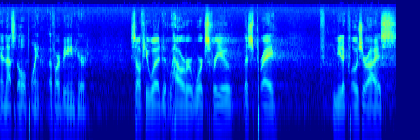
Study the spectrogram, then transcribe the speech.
And that's the whole point of our being here. So if you would, however works for you, let's pray. You need to close your eyes.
